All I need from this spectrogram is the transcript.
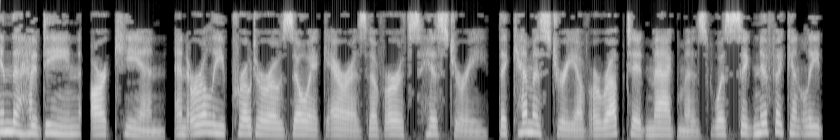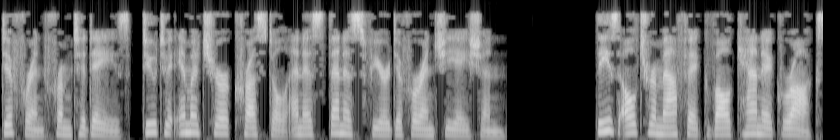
in the Hadean, Archean, and early Proterozoic eras of Earth's history, the chemistry of erupted magmas was significantly different from today's, due to immature crustal and asthenosphere differentiation. These ultramafic volcanic rocks,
